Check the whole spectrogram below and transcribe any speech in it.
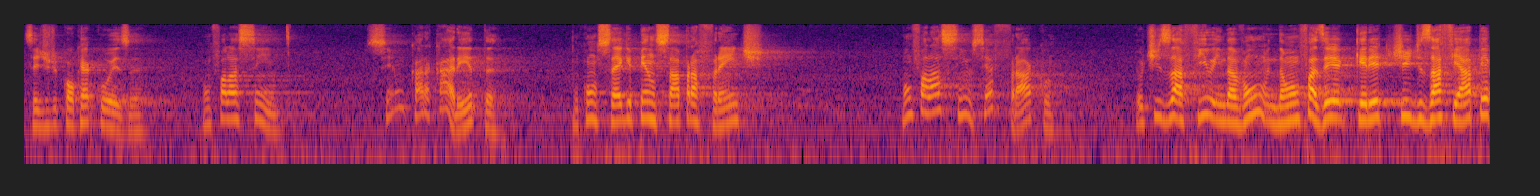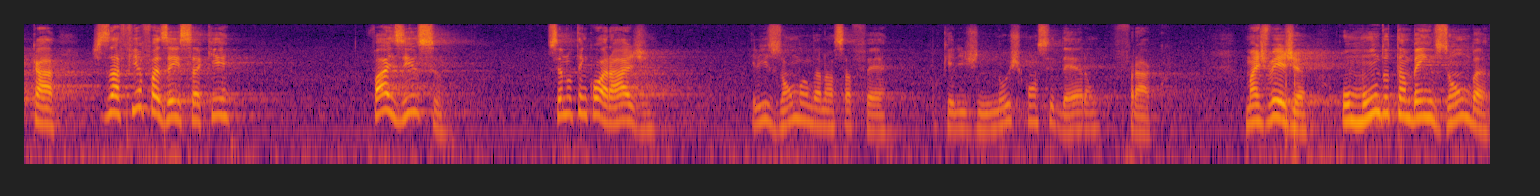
seja de qualquer coisa. Vamos falar assim: você é um cara careta, não consegue pensar para frente. Vamos falar assim: você é fraco. Eu te desafio, ainda vão, ainda vão fazer, querer te desafiar a pecar. Desafia a fazer isso aqui. Faz isso. Você não tem coragem. Eles zombam da nossa fé, porque eles nos consideram fraco. Mas veja, o mundo também zomba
